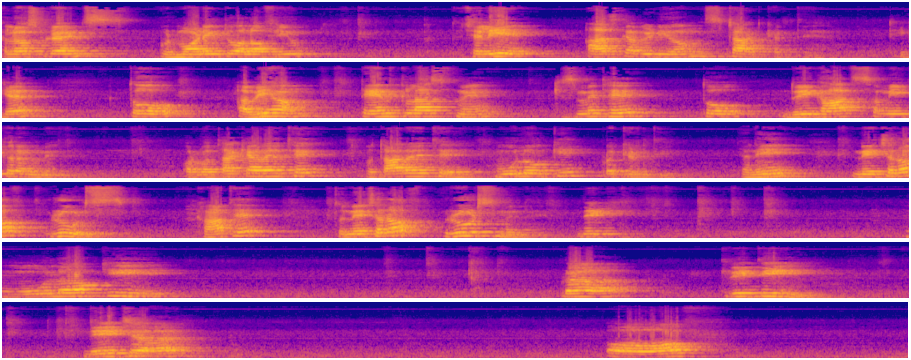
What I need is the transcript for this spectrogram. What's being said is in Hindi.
Hello students good morning to all of you तो चलिए, आज का वीडियो हम स्टार्ट करते हैं, ठीक है? तो अभी हम टेंथ क्लास में किसमें थे? तो द्विघात समीकरण में थे। और बता क्या रहे थे? बता रहे थे मूलों की प्रकृति, यानी नेचर ऑफ़ रूट्स कहा थे? तो नेचर ऑफ़ रूट्स में थे। देखिए, मूलों की प्रकृति। नेचर ऑफ़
